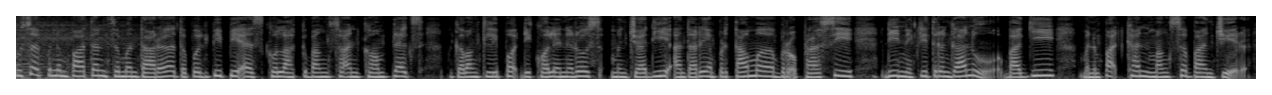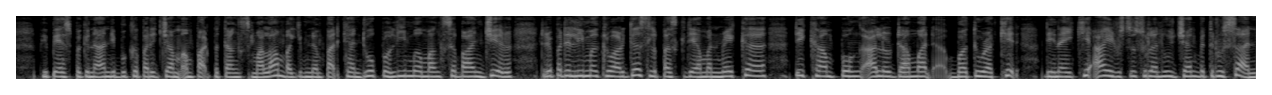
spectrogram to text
Pusat Penempatan Sementara ataupun PPS Sekolah Kebangsaan Kompleks Megabang Telipot di Kuala Nerus menjadi antara yang pertama beroperasi di negeri Terengganu bagi menempatkan mangsa banjir. PPS berkenaan dibuka pada jam 4 petang semalam bagi menempatkan 25 mangsa banjir daripada lima keluarga selepas kediaman mereka di Kampung Alur Damat Batu Rakit dinaiki air susulan hujan berterusan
